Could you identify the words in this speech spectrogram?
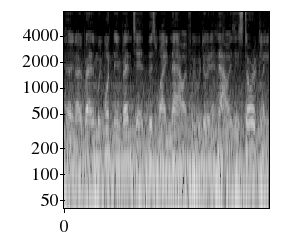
you know, and we wouldn't invent it this way now if we were doing it now. Is historically,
